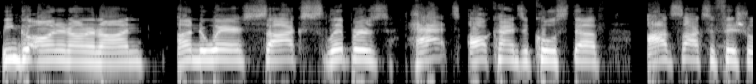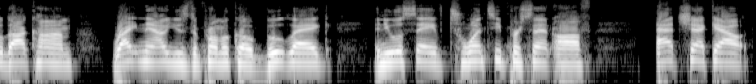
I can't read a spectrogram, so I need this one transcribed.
We can go on and on and on. Underwear, socks, slippers, hats, all kinds of cool stuff. Oddsoxofficial.com. Right now, use the promo code bootleg and you will save 20% off at checkout.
